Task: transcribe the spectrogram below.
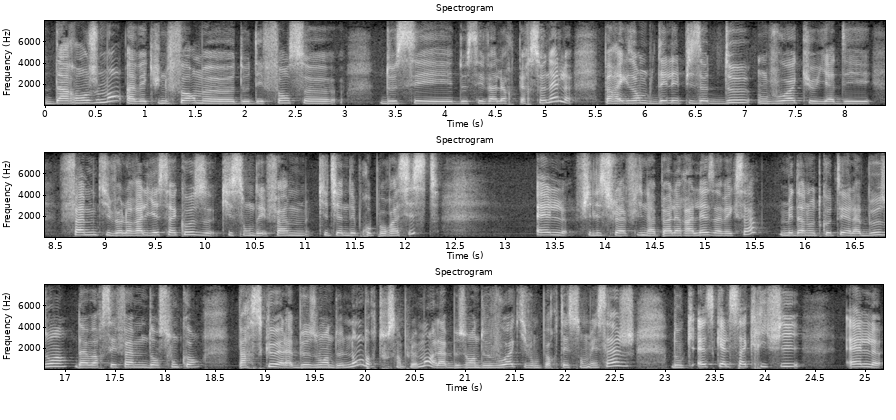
d'arrangement avec une forme euh, de défense euh, de ses, de ses valeurs personnelles. Par exemple, dès l'épisode 2, on voit qu'il y a des femmes qui veulent rallier sa cause, qui sont des femmes qui tiennent des propos racistes. Elle, Phyllis Schlafly, n'a pas l'air à l'aise avec ça, mais d'un autre côté, elle a besoin d'avoir ces femmes dans son camp parce qu'elle a besoin de nombre, tout simplement. Elle a besoin de voix qui vont porter son message. Donc, est-ce qu'elle sacrifie elle,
